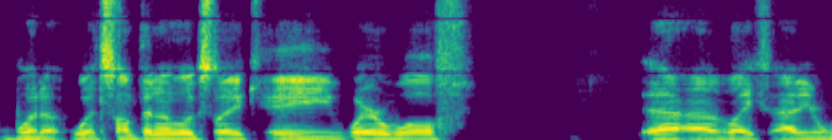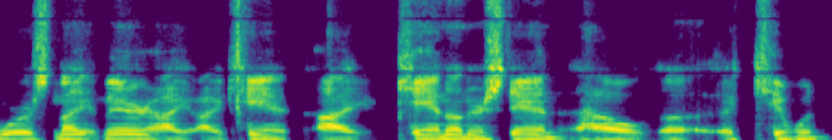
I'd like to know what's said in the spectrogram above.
what what something that looks like a werewolf uh, like out of your worst nightmare i i can't i can't understand how uh, a kid would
